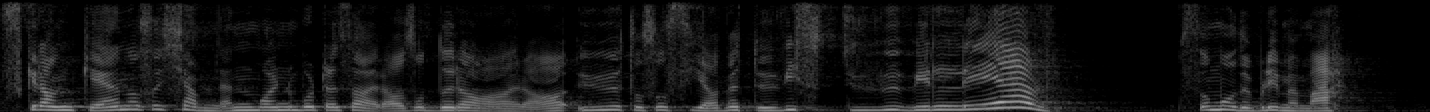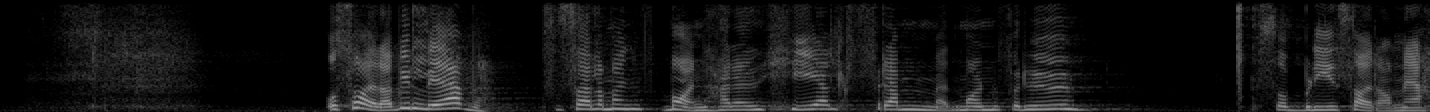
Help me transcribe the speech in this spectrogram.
skranken, og så kommer det en mann bort til Sara og så drar hun ut og så sier hun, vet du, hvis du vil leve, så må du bli med meg. Og Sara vil leve. Så selv om mannen her er en helt fremmed mann for hun, så blir Sara med.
